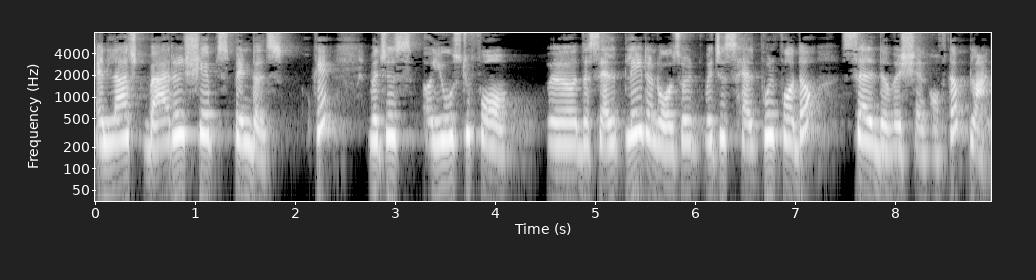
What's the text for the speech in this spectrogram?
enlarged barrel shaped spindles okay which is uh, used to form uh, the cell plate and also which is helpful for the cell division of the plant.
